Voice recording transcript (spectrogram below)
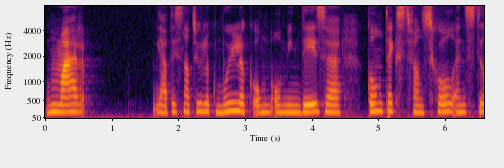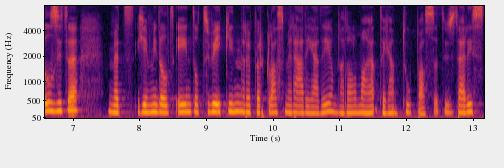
Maar ja, het is natuurlijk moeilijk om, om in deze context van school en stilzitten met gemiddeld één tot twee kinderen per klas met ADHD, om dat allemaal te gaan toepassen. Dus daar is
